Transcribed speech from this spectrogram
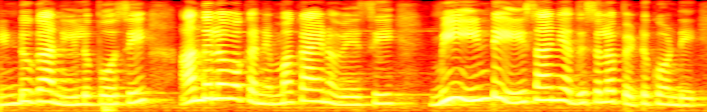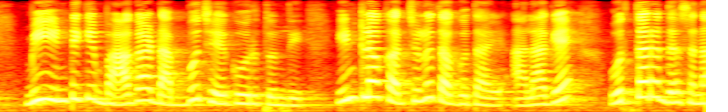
నిండుగా నీళ్ళు పోసి అందులో ఒక నిమ్మకాయను వేసి మీ ఇంటి ఈశాన్య దిశలో పెట్టుకోండి. మీ ఇంటికి బాగా డబ్బు చేకూరుతుంది. ఇంట్లో ఖర్చులు తగ్గుతాయి. అలాగే ఉత్తర దశన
